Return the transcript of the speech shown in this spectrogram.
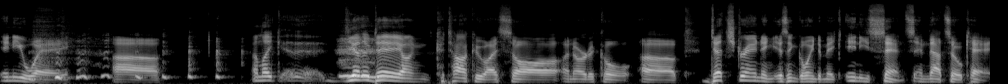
Anyway, uh, And like uh, the other day on Kotaku, I saw an article. Uh, Death Stranding isn't going to make any sense, and that's okay.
